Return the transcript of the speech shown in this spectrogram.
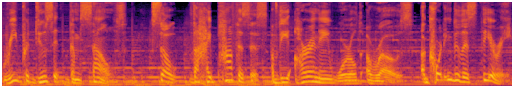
reproduce it themselves. So, the hypothesis of the RNA world arose. According to this theory,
